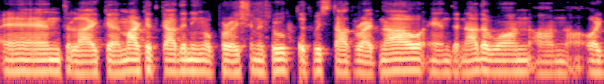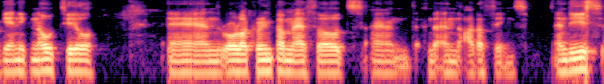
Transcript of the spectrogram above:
and like a market gardening operational group that we start right now and another one on organic no-till and roller crimper methods and, and, and other things. And these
